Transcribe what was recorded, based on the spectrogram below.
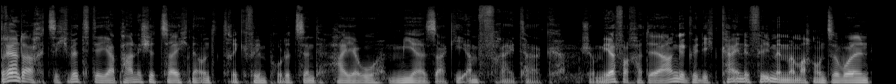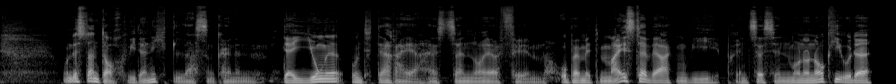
83 wird der japanische Zeichner und Trickfilmproduzent Hayao Miyazaki am Freitag. Schon mehrfach hatte er angekündigt, keine Filme mehr machen zu wollen und es dann doch wieder nicht lassen können. Der Junge und der Reiher heißt sein neuer Film. Ob er mit Meisterwerken wie Prinzessin Mononoke oder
